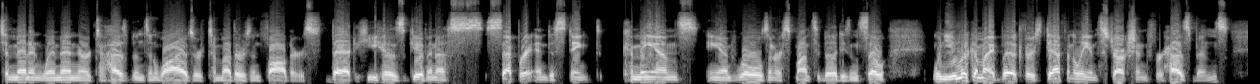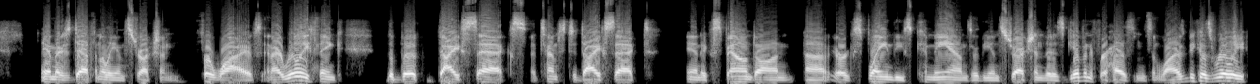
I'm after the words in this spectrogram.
to men and women or to husbands and wives or to mothers and fathers, that he has given us separate and distinct commands and roles and responsibilities. And so when you look at my book, there's definitely instruction for husbands and there's definitely instruction for wives. And I really think the book dissects, attempts to dissect and expound on uh, or explain these commands or the instruction that is given for husbands and wives because really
